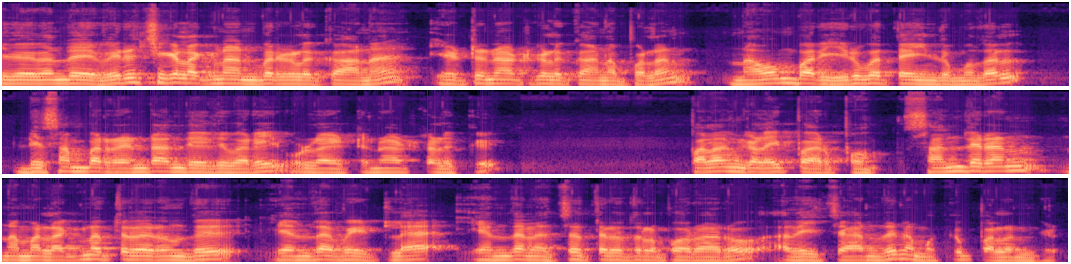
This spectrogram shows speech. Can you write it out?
இது வந்து விருச்சிகலக் நண்பர்களுக்கான எட்டு நாட்களுக்கான பலன். நவம்பர் இருபத்தைந்து முதல் டிசம்பர் ரெண்டாம் தேதி வரை உள்ள எட்டு நாட்களுக்கு பலன்களை பார்ப்போம். சந்திரன் நம்ம லக்னத்திலிருந்து எந்த வீட்டில் எந்த நட்சத்திரத்தில் போகிறாரோ அதை சார்ந்து நமக்கு பலன்கள்.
